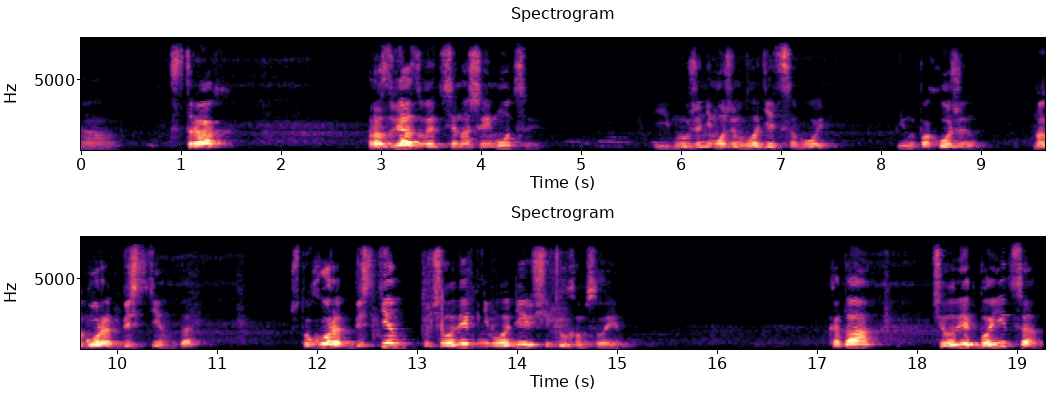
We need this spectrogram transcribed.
А, страх развязывает все наши эмоции, и мы уже не можем владеть собой. И мы похожи на город без стен, да? Что город без стен, то человек, не владеющий духом своим. Когда человек боится,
